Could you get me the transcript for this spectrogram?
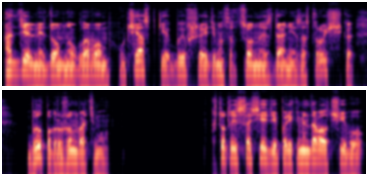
отдельный дом на угловом участке, бывшее демонстрационное здание застройщика, был погружен во тьму. Кто-то из соседей порекомендовал Чибу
